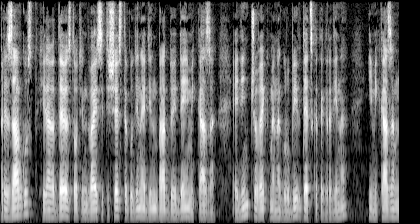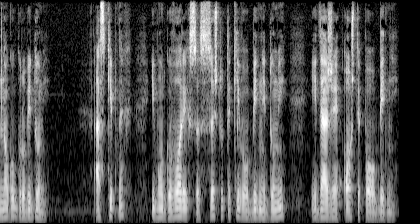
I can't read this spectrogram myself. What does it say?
През август 1926 година един брат дойде и ми каза, един човек ме нагруби в детската градина и ми каза много груби думи. Аз кипнах и му отговорих с също такива обидни думи и даже още по-обидни.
